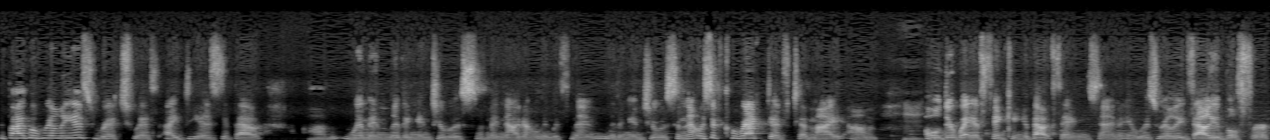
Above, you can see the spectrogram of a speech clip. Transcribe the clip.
the Bible really is rich with ideas about um, women living in Jerusalem and not only with men living in Jerusalem. That was a corrective to my um, hmm. older way of thinking about things. And it was really valuable for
